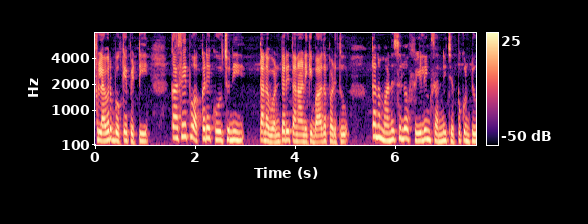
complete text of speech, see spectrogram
ఫ్లవర్ బొకే పెట్టి కాసేపు అక్కడే కూర్చుని తన ఒంటరితనానికి బాధపడుతూ తన మనసులో ఫీలింగ్స్ అన్నీ చెప్పుకుంటూ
